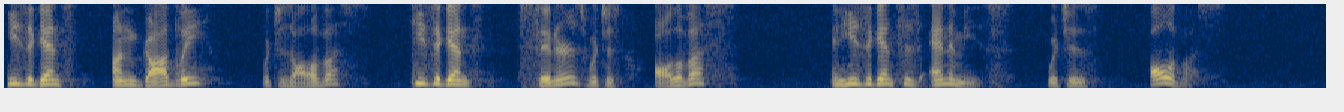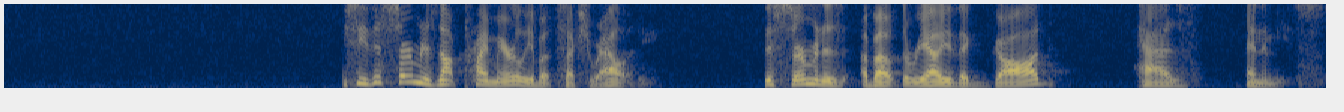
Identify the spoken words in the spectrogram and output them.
He's against ungodly, which is all of us. He's against sinners, which is all of us. And he's against his enemies, which is all of us. You see, this sermon is not primarily about sexuality. This sermon is about the reality that God has enemies.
